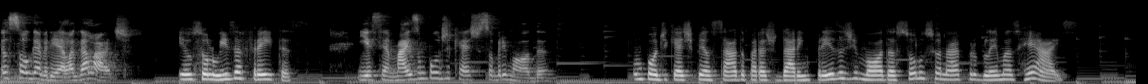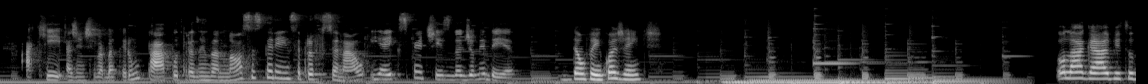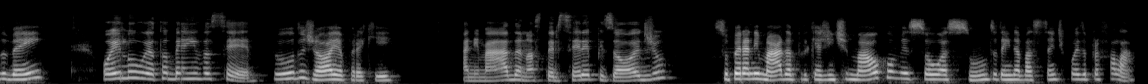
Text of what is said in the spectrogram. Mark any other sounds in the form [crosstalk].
Eu sou Gabriela Galati. Eu sou Luísa Freitas. E esse é mais um podcast sobre moda. Um podcast pensado para ajudar empresas de moda a solucionar problemas reais. Aqui a gente vai bater um papo trazendo a nossa experiência profissional e a expertise da Diomedea. Então vem com a gente. Olá, Gabi, tudo bem? Oi, Lu, eu tô bem e você? Tudo jóia por aqui. Animada, nosso terceiro episódio super animada porque a gente mal começou o assunto, tem ainda bastante coisa para falar.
